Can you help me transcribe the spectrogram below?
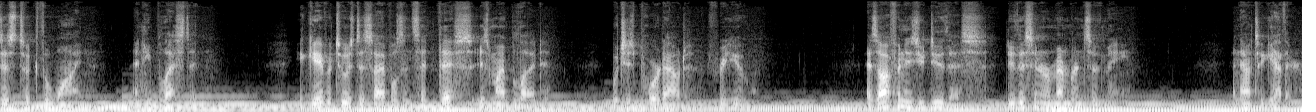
Jesus took the wine and he blessed it. He gave it to his disciples and said, This is my blood, which is poured out for you. As often as you do this, do this in remembrance of me. And now, together,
